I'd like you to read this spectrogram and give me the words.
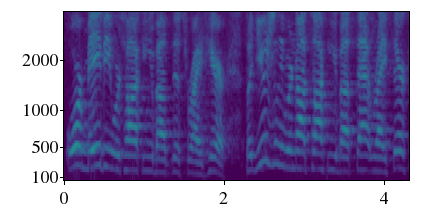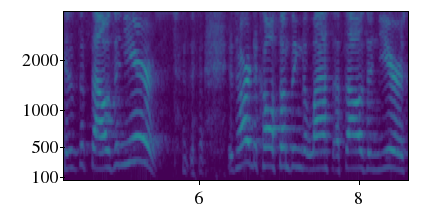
Or maybe we're talking about this right here. But usually we're not talking about that right there because it's a thousand years. it's hard to call something that lasts a thousand years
